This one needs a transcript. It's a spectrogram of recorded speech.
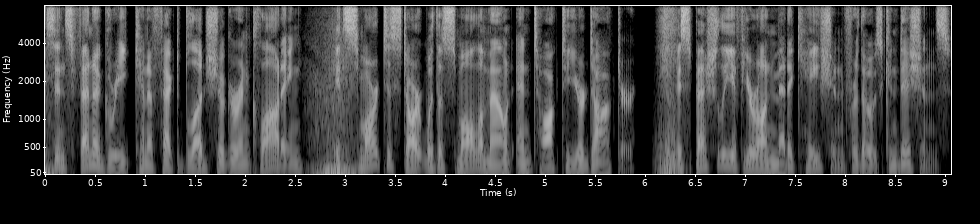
Since fenugreek can affect blood sugar and clotting, it's smart to start with a small amount and talk to your doctor, especially if you're on medication for those conditions.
